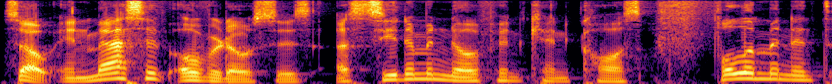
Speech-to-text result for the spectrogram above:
So, in massive overdoses, acetaminophen can cause fulminant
